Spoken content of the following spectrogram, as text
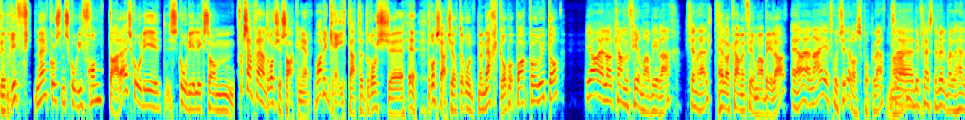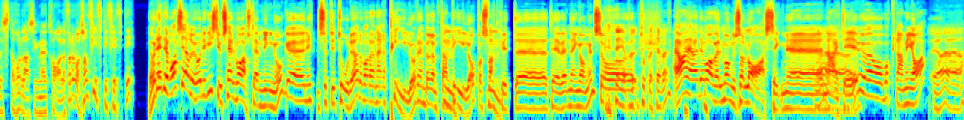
bedriftene, hvordan skulle de fronte det? Skulle de, skulle de liksom For eksempel denne drosjesaken her. Var det greit at drosje, drosjer kjørte rundt med merker bak på ruta? Ja, eller hva med firmabiler generelt? Eller hva med firmabiler? Ja, ja, Nei, jeg tror ikke det var så populært. Nei. Eh, De fleste vil vel helst holde seg nøytrale, for det var sånn 50-50. Ja, det det var, ser du, og det viste jo selve avstemningen òg, 1972 der. Det var den der pila, den berømte pila på svart-hvitt-TV-en den gangen, så? Ja, ja, det var vel mange som la seg med ja, nei til EU og våkna med ja. Ja, ja, ja.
